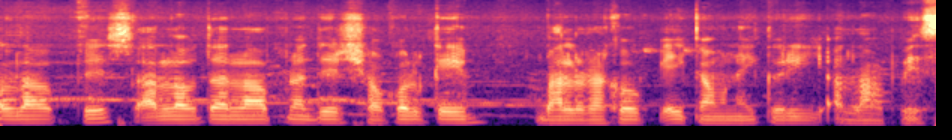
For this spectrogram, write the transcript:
আল্লাহ হাফেজ, আল্লাহ তাআলা আপনাদের সকলকে ভালো রাখুক এই কামনাই করি। আল্লাহ হাফেজ।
